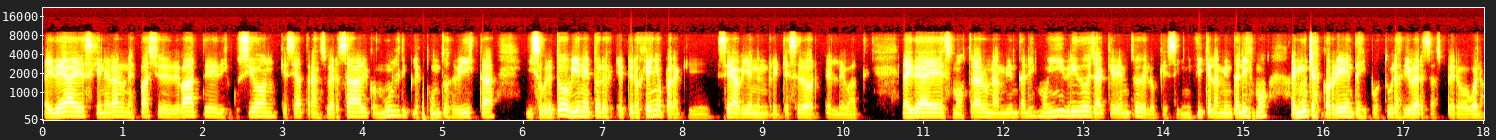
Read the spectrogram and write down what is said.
La idea es generar un espacio de debate, discusión, que sea transversal, con múltiples puntos de vista y sobre todo bien heterogéneo para que sea bien enriquecedor el debate. La idea es mostrar un ambientalismo híbrido, ya que dentro de lo que significa el ambientalismo hay muchas corrientes y posturas diversas, pero bueno,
